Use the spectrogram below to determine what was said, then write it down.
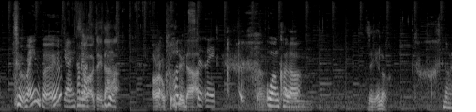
Rainbow. Yeah, he kind So of I'll do that. All right, we'll sort of do that. constantly. Um, One colour. um, is it yellow? No.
